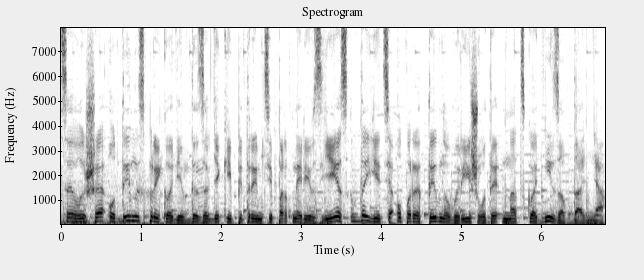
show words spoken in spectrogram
це лише один із прикладів, де завдяки підтримці партнерів з ЄС вдається оперативно вирішувати надскладні завдання.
